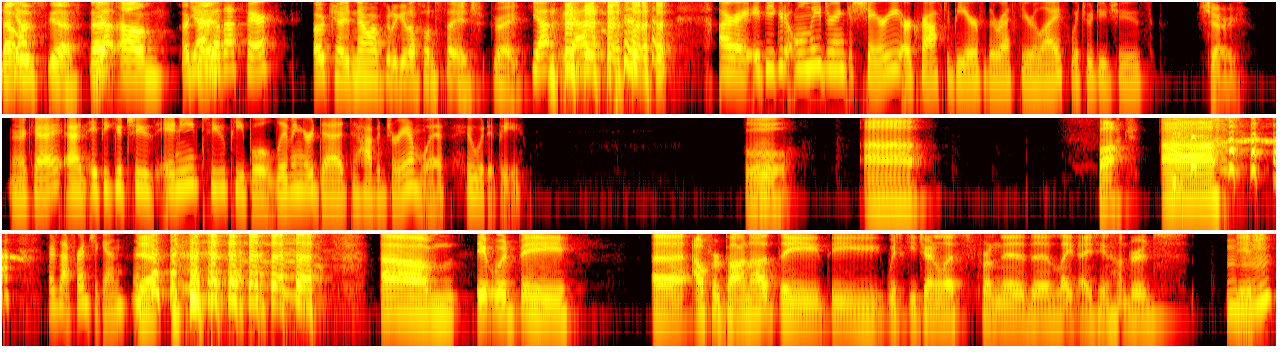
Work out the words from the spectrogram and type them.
Yep. was yeah. That Yep. um. Okay. Yeah, no, that's fair. okay. Now I've got to get up on stage. Great. Yeah, yeah. All right. If you could only drink sherry or craft beer for the rest of your life, which would you choose? Sherry. Okay. And if you could choose any two people, living or dead, to have a dram with, who would it be? Oh. Uh. Fuck. Uh. There's that French again. yeah. um. It would be. Uh, Alfred Barnard, the the whiskey journalist from the, the late 1800s ish,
